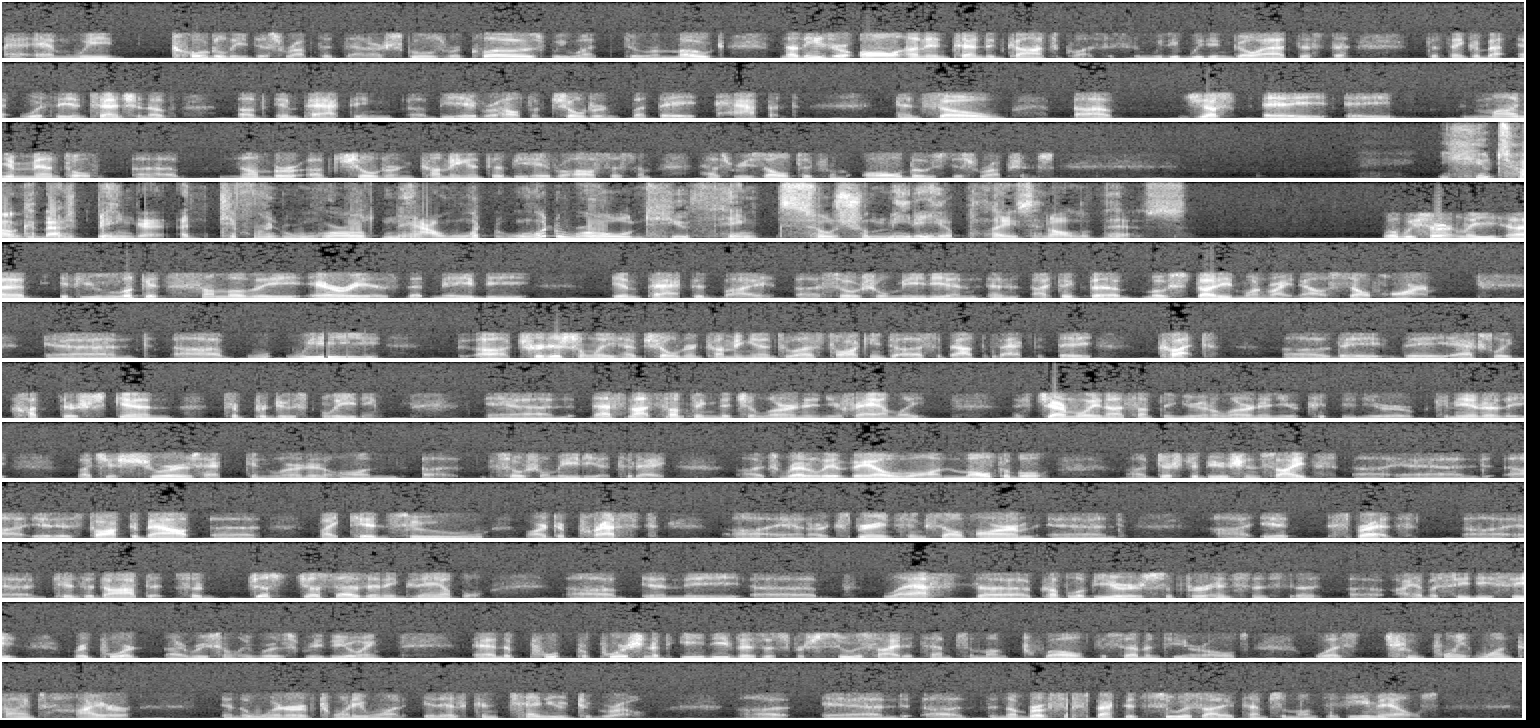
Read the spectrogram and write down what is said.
and we totally disrupted that. Our schools were closed. We went to remote. Now, these are all unintended consequences, and we we didn't go at this to to think about with the intention of of impacting uh, behavioral health of children, but they happened, and so. Uh, just a a monumental uh, number of children coming into the behavioral health system has resulted from all those disruptions. You talk about it being a, a, different world now. What what role do you think social media plays in all of this? Well, we certainly, uh, if you look at some of the areas that may be impacted by uh, social media, and, and I think the most studied one right now is self harm. And uh, we uh, traditionally have children coming in to us talking to us about the fact that they cut. Uh, they they actually cut their skin to produce bleeding, and that's not something that you learn in your family. It's generally not something you're going to learn in your in your community, but you sure as heck can learn it on uh, social media today. Uh, it's readily available on multiple uh, distribution sites, uh, and uh, it is talked about uh, by kids who are depressed uh, and are experiencing self harm, and uh, it spreads, uh, and kids adopt it. So, just just as an example, uh, in the uh, last uh, couple of years, for instance, uh, uh, I have a CDC report I recently was reviewing and the po- proportion of ED visits for suicide attempts among 12 to 17 year olds was 2.1 times higher in the winter of 21. It has continued to grow. Uh, and uh, the number of suspected suicide attempts among females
